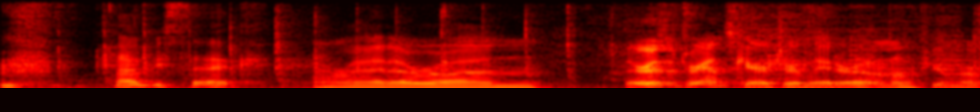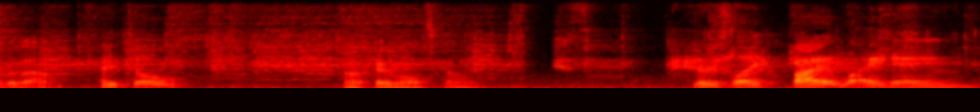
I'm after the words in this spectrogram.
that'd be sick. All right, everyone. There is a trans character later. I don't know if you remember that. I don't. Okay, well, it's coming. There's like by lighting.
